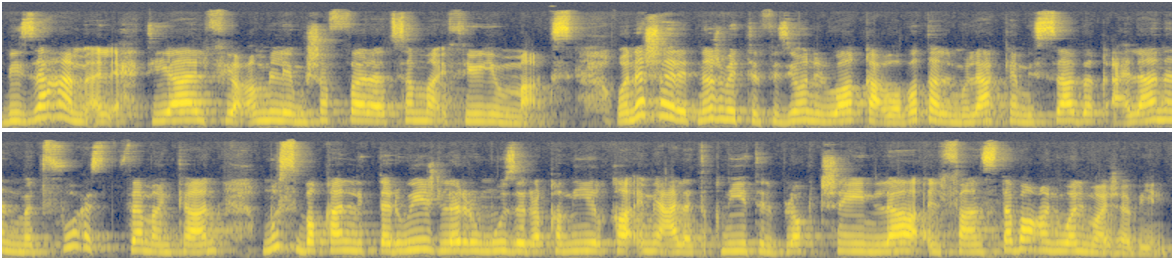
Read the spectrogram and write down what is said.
بزعم الاحتيال في عملة مشفرة تسمى إثيريوم ماكس. ونشرت نجمة تلفزيون الواقع وبطل الملاكم السابق إعلانا مدفوع الثمن كان مسبقا للترويج للرموز الرقمية القائمة على تقنية البلوك تشين للفانس تبعهم والمعجبين.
